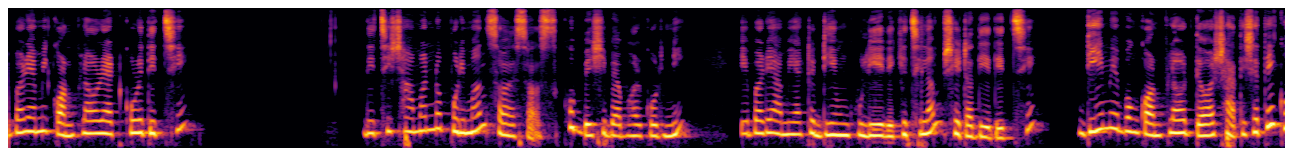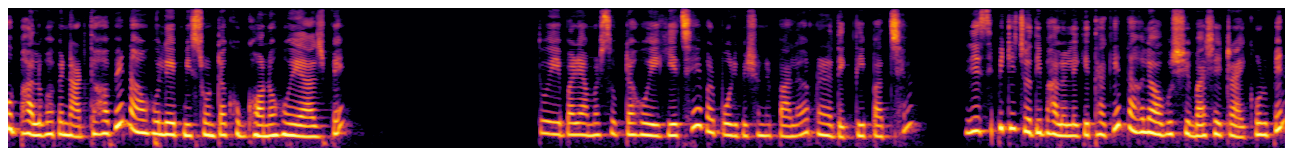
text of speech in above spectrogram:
এবারে আমি কর্নফ্লাওয়ার অ্যাড করে দিচ্ছি। দিচ্ছি সামান্য পরিমাণ সয়া সস, খুব বেশি ব্যবহার করিনি। এবারে আমি একটা ডিম গুলিয়ে রেখেছিলাম, সেটা দিয়ে দিচ্ছি। ডিম এবং কর্নফ্লাওয়ার দেওয়ার সাথে সাথেই খুব ভালোভাবে নাড়তে হবে, না হলে মিশ্রণটা খুব ঘন হয়ে আসবে। তো এবারে আমার স্যুপটা হয়ে গিয়েছে, এবার পরিবেশনের পালা আপনারা দেখতেই পাচ্ছেন। রেসিপিটি যদি ভালো লেগে থাকে, তাহলে অবশ্যই বাসায় ট্রাই করবেন।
